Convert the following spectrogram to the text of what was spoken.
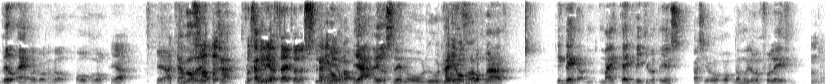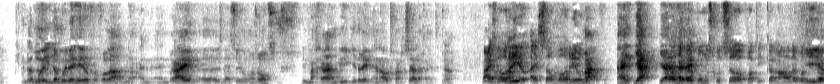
Wil eigenlijk ook nog wel hoger op. Ja. Ja, Ja, wel grappig hè? Zijn niet, hè? leeftijd wel een hoger jongen. op? ja heel slim. Hoe, hoe Kan hij je over hoger voetbal op? praat. Ik denk, maar kijk, weet je wat het is? Als je hoger op, dan moet je er ook voor leven. En dat moet, je, dan moet je er heel veel voor laten. Nou, en, en Brian eh, is net zo jong als ons. Die mag graag een biertje drinken en houdt van gezelligheid. Maar hij is, wel Maar- reëel, hij is zelf wel reëel Maar hij, ja, ja, ja. Hij ja. weet donders goed zelf wat hij kan halen en wat hij kan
